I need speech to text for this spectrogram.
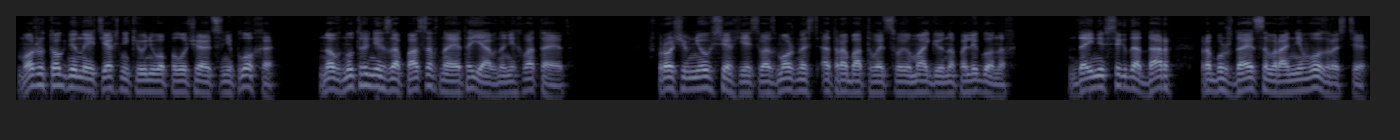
Может, огненные техники у него получаются неплохо, но внутренних запасов на это явно не хватает. Впрочем, не у всех есть возможность отрабатывать свою магию на полигонах, да и не всегда дар пробуждается в раннем возрасте.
